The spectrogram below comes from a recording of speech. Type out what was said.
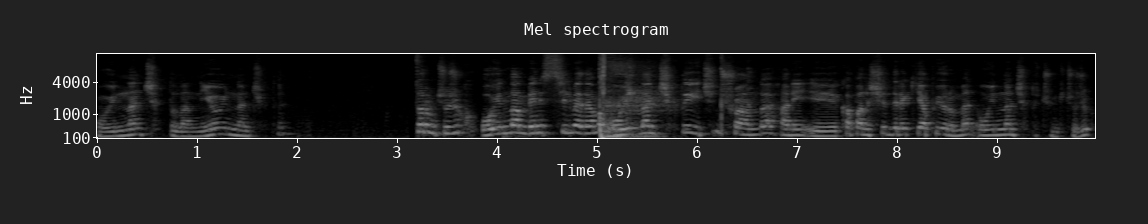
Oyundan çıktı lan. Niye oyundan çıktı? Sanırım çocuk oyundan beni silmedi ama oyundan çıktığı için şu anda hani e, kapanışı direkt yapıyorum ben. Oyundan çıktı çünkü çocuk.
